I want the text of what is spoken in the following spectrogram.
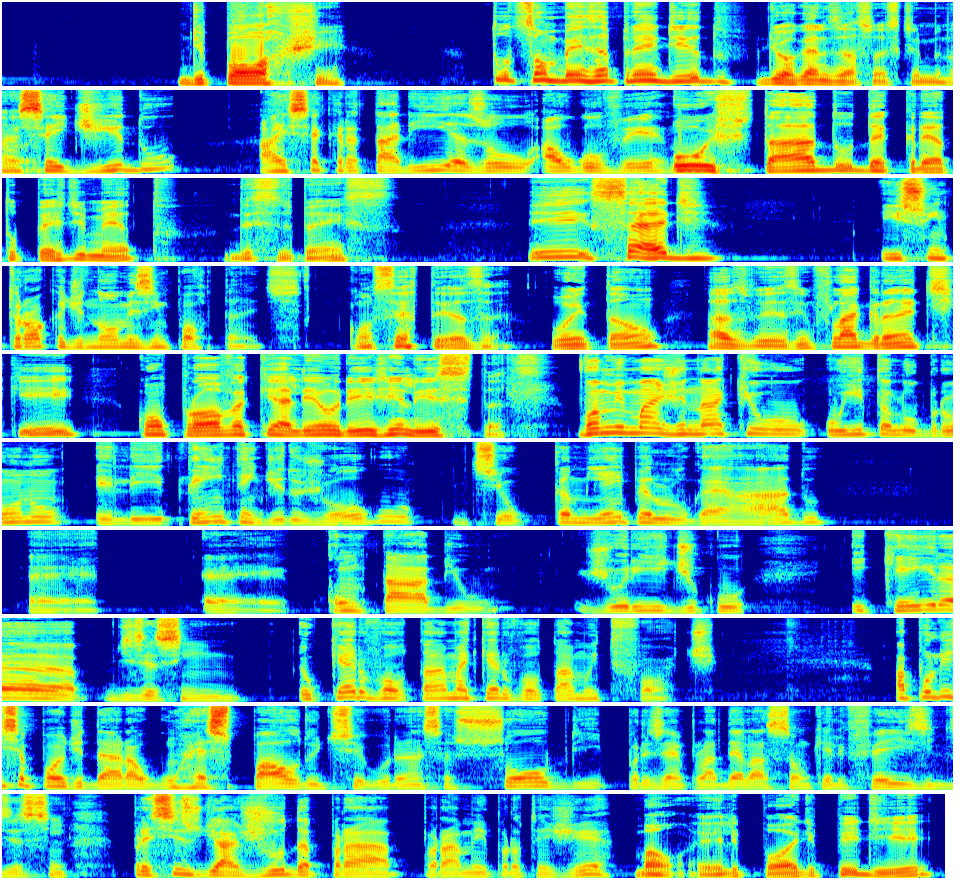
de Porsche, tudo são bens apreendidos de organizações criminosas. É cedido às secretarias ou ao governo? O Estado decreta o perdimento desses bens e cede. Isso em troca de nomes importantes? Com certeza. Ou então, às vezes, em flagrante, que comprova que ali é origem lícita. Vamos imaginar que o, o Ítalo Bruno ele tem entendido o jogo, se eu caminhei pelo lugar errado, é, é, contábil, jurídico e queira dizer assim, eu quero voltar, mas quero voltar muito forte. A polícia pode dar algum respaldo de segurança sobre, por exemplo, a delação que ele fez e dizer assim: preciso de ajuda para me proteger? Bom, ele pode pedir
